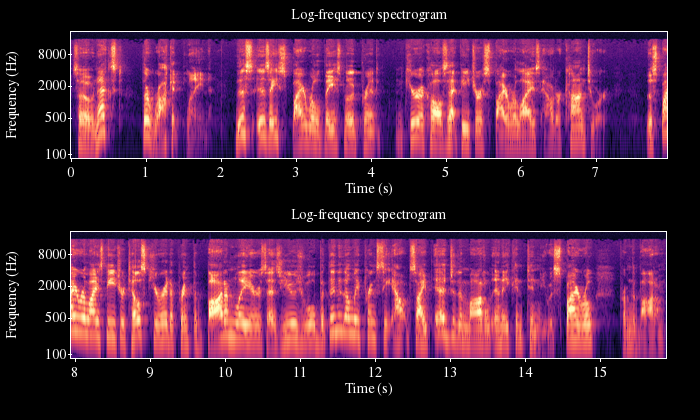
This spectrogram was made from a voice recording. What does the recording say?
So next, the rocket plane. This is a spiral vase mode print, and Cura calls that feature Spiralize Outer Contour. The spiralize feature tells Cura to print the bottom layers as usual, but then it only prints the outside edge of the model in a continuous spiral from the bottom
